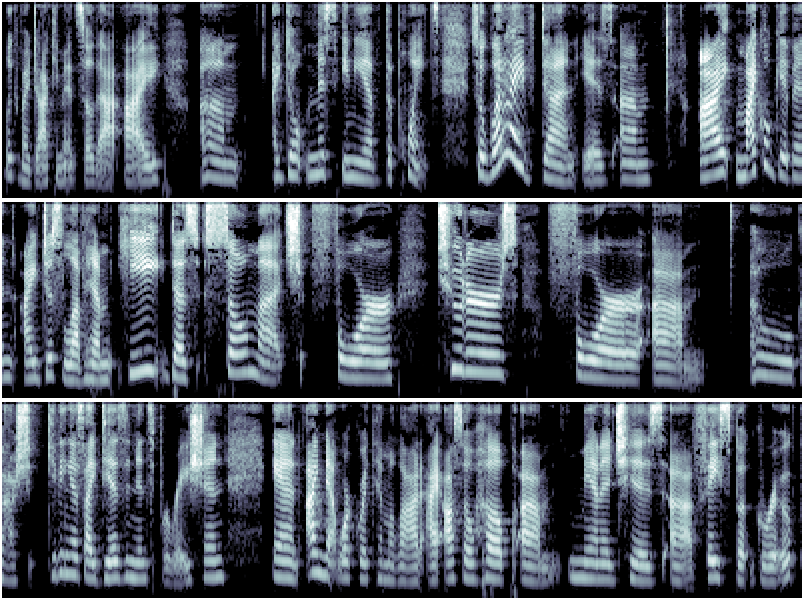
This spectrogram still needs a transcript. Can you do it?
look at my documents so that I um, I don't miss any of the points. So what I've done is um, I Michael Gibbon, I just love him. He does so much for tutors, for um, oh gosh, giving us ideas and inspiration. And I network with him a lot. I also help um, manage his uh, Facebook group,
